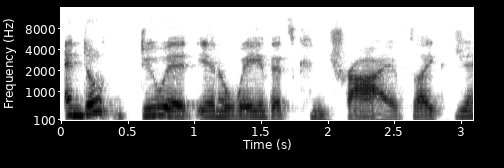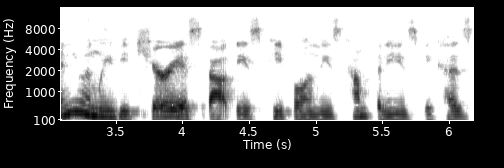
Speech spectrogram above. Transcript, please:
and don't do it in a way that's contrived. Like, genuinely be curious about these people and these companies because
